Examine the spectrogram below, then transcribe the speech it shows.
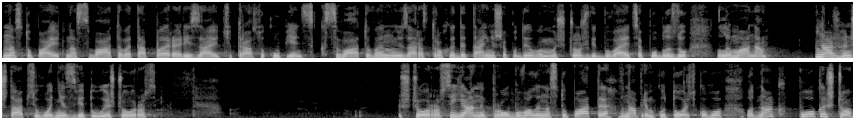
наступають на Сватове та перерізають цю трасу Куп'янськ-Сватове. Ну і зараз трохи детальніше подивимося, що ж відбувається поблизу Лимана. Наш генштаб сьогодні звітує, що. Що росіяни пробували наступати в напрямку Торського, однак поки що.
